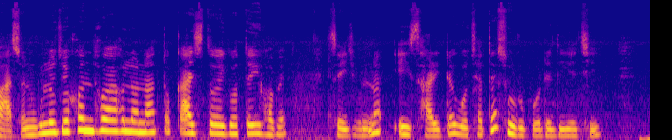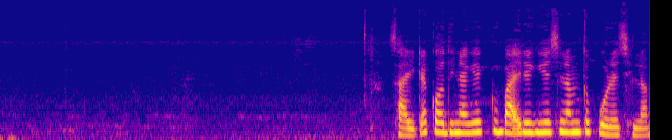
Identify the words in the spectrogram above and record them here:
বাসনগুলো যখন ধোয়া হলো না, তো কাজ তো এগোতেই হবে। সেই জন্য এই শাড়িটা গোছাতে শুরু করে দিয়েছি। শাড়িটা কদিন আগে একটু বাইরে গিয়েছিলাম তো পরেছিলাম।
